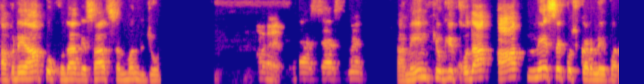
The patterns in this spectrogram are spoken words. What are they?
अपने आप को खुदा के साथ संबंध जोड़। Yes, yes, आमीन क्योंकि खुदा आप में से कुछ करने पर।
